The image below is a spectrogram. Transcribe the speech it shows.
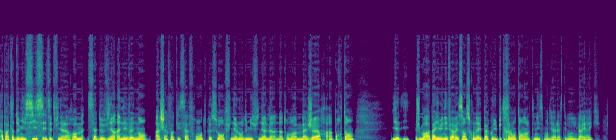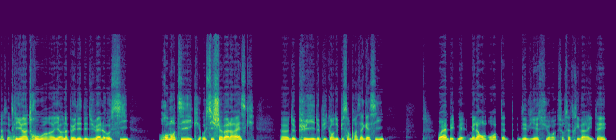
À partir de 2006 et cette finale à Rome, ça devient un événement. À chaque fois qu'ils s'affrontent, que ce soit en finale ou en demi-finale d'un tournoi majeur, important, je me rappelle, il y avait une effervescence qu'on n'avait pas connue depuis très longtemps dans le tennis mondial à cette mmh. époque-là, Eric. Ah, parce qu'il y a un trou. Hein. on n'a pas eu des, duels aussi romantique, aussi chevaleresque euh, depuis, depuis quand? Depuis Sampras Agassi? Ouais, mais, mais, là, on, va peut-être dévier sur, sur cette rivalité.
